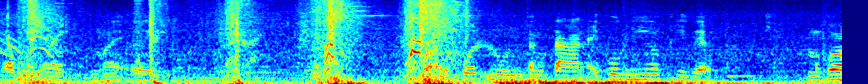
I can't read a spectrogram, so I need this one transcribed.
แล้วมีอะไรอีกไหมเอ่ยไอ้พวกรูนต่างๆ ไอ้พวกนี้ก็คือแบบ มันก็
